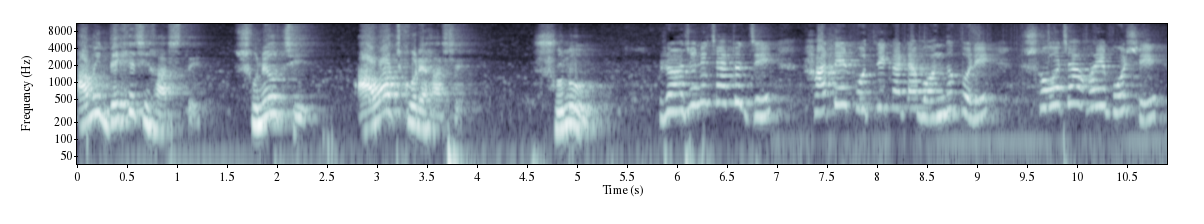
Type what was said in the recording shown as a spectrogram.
আমি দেখেছি হাসতে শুনেওছি আওয়াজ করে হাসে। শুনুন রজনী চাটুর্যে হাতের পত্রিকাটা বন্ধ করে সোজা হয়ে বসে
